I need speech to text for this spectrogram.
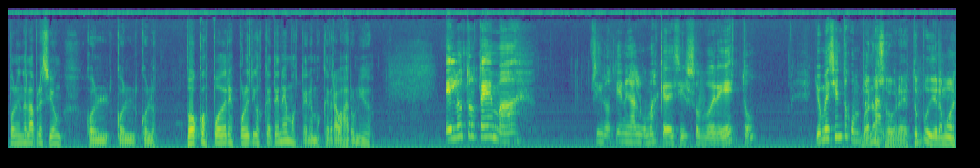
poniendo la presión con, con, con los pocos poderes políticos que tenemos. Tenemos que trabajar unidos. El otro tema, si no tienen algo más que decir sobre esto, yo me siento Bueno, completamente... sobre esto pudiéramos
